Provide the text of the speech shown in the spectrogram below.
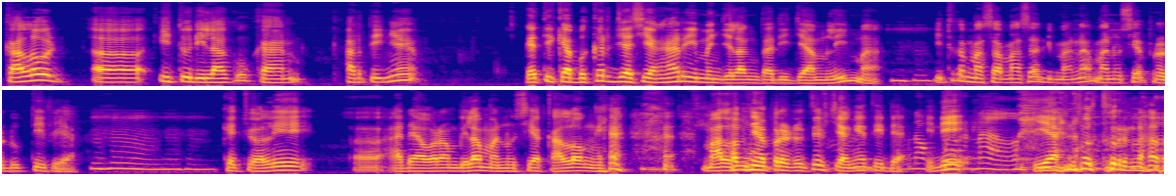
kalau eh, itu dilakukan artinya ketika bekerja siang hari menjelang tadi jam 5 Mhm. itu kan masa-masa di mana manusia produktif ya. Mhm, mhm. Kecuali eh, ada orang bilang manusia kalong ya. Malamnya produktif, siangnya tidak. Ini Nocturnal. ya nocturnal.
